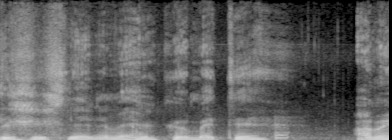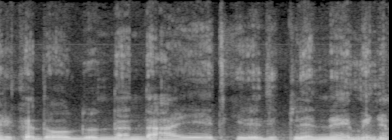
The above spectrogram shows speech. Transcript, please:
Dış işlerini ve hükümeti Amerika'da olduğundan daha iyi etkilediklerine eminim.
